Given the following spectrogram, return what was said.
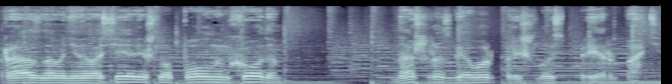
Празднование новоселья шло полным ходом. Наш разговор пришлось прервать.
